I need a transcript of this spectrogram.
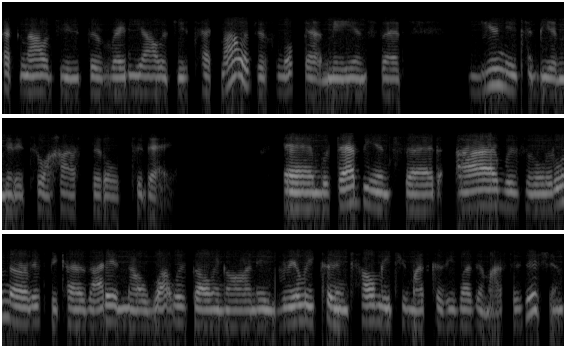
technology, the radiology technologist looked at me and said, You need to be admitted to a hospital today. And with that being said, I was a little nervous because I didn't know what was going on. He really couldn't tell me too much because he wasn't my physician.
